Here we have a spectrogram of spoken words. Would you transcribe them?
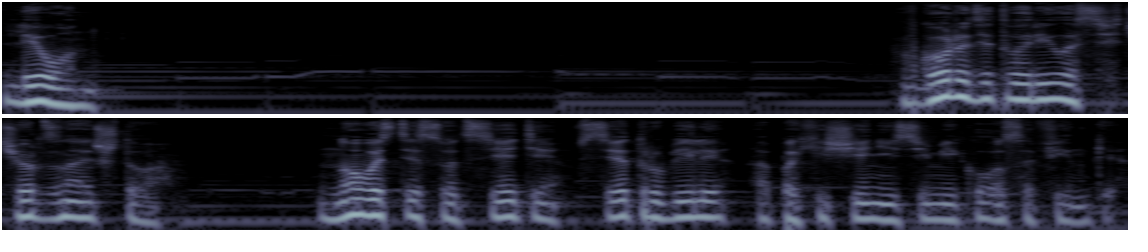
Леон В городе творилось черт знает что. Новости, соцсети, все трубили о похищении семьи Клоса Финке.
